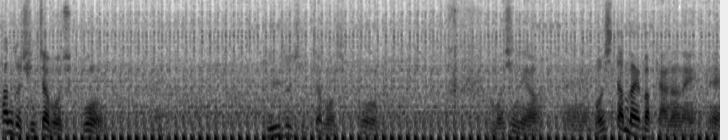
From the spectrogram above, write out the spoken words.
산도 진짜 멋있고 네, 길도 진짜 멋있고 멋있네요. 네, 멋있단 말밖에 안 하네. 네.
